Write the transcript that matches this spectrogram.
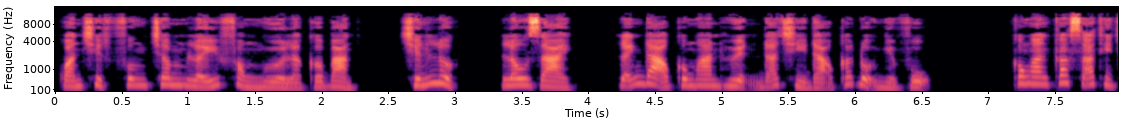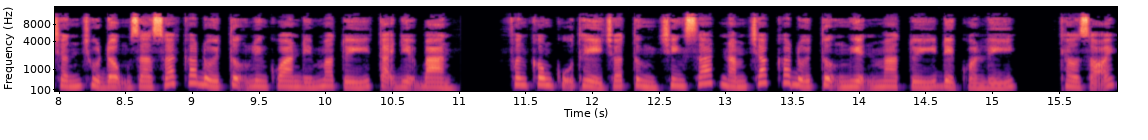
quán triệt phương châm lấy phòng ngừa là cơ bản, chiến lược, lâu dài, lãnh đạo công an huyện đã chỉ đạo các đội nghiệp vụ. Công an các xã thị trấn chủ động ra soát các đối tượng liên quan đến ma túy tại địa bàn, phân công cụ thể cho từng trinh sát nắm chắc các đối tượng nghiện ma túy để quản lý, theo dõi.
